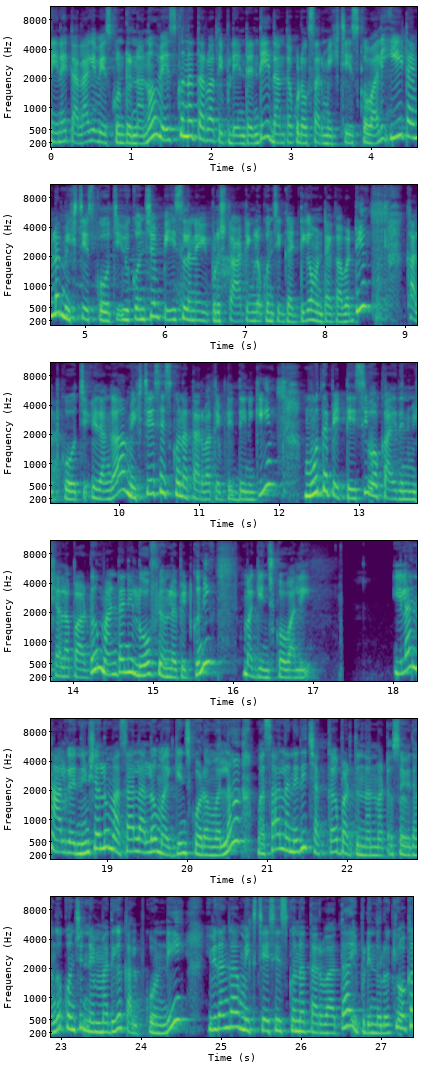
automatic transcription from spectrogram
నేనైతే అలాగే వేసుకుంటున్నాను. వేసుకున్న తర్వాత ఇప్పుడు ఏంటంటే ఇదంతా కూడా ఒకసారి మిక్స్ చేసుకోవాలి. ఈ టైంలో మిక్స్ చేసుకోవచ్చు. ఇవి కొంచెం పీసులు అనేవి ఇప్పుడు స్టార్టింగ్లో కొంచెం గట్టిగా ఉంటాయి కాబట్టి కలుపుకోవచ్చు. ఈ విధంగా మిక్స్ చేసేసుకున్న తర్వాత ఇప్పుడు దీనికి మూత పెట్టేసి ఒక ఐదు నిమిషాల పాటు మంటని లో ఫ్లేమ్లో పెట్టుకుని మగ్గించుకోవాలి. ఇలా నాలుగైదు నిమిషాలు మసాలాలో మగ్గించుకోవడం వల్ల మసాలా అనేది చక్కగా పడుతుంది అనమాట సో ఈ విధంగా కొంచెం నెమ్మదిగా కలుపుకోండి. ఈ విధంగా మిక్స్ చేసేసుకున్న తర్వాత ఇప్పుడు ఇందులోకి ఒక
